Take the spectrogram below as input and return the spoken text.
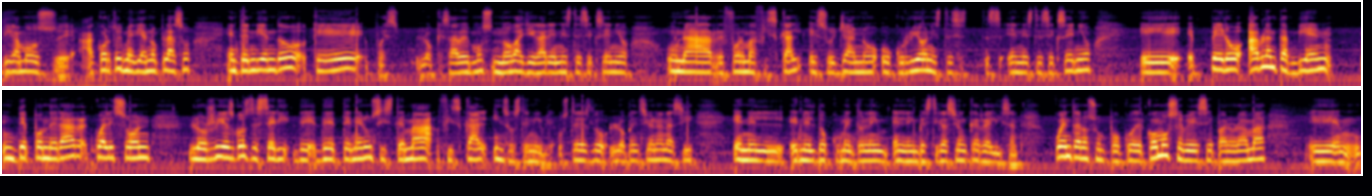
digamos, eh, a corto y mediano plazo, entendiendo que, pues, lo que sabemos no va a llegar en este sexenio una reforma fiscal, eso ya no ocurrió en este, en este sexenio, eh, pero hablan también de ponderar cuáles son los riesgos de, de, tener un sistema fiscal insostenible. Ustedes lo, mencionan así en el, en el documento, en la, investigación que realizan. Cuéntanos un poco de cómo se ve ese panorama, eh,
